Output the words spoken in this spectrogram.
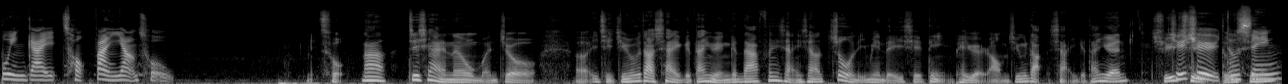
不应该重犯一样错误。没错，那接下来呢，我们就呃一起进入到下一个单元，跟大家分享一下《咒》里面的一些电影配乐。让我们进入到下一个单元，曲曲独行。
